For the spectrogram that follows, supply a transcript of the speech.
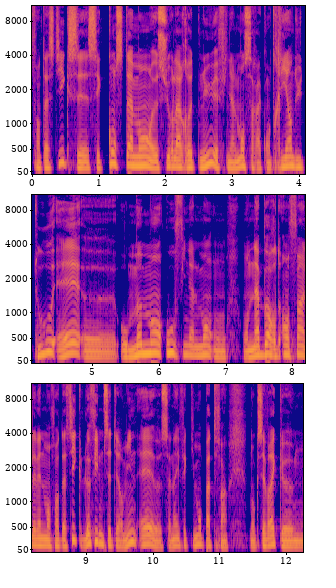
fantastique. C'est constamment euh, sur la retenue et finalement ça raconte rien du tout. Et euh, au moment où finalement on, on aborde enfin l'événement fantastique, le film se termine et euh, ça n'a effectivement pas de fin. Donc c'est vrai que hum,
